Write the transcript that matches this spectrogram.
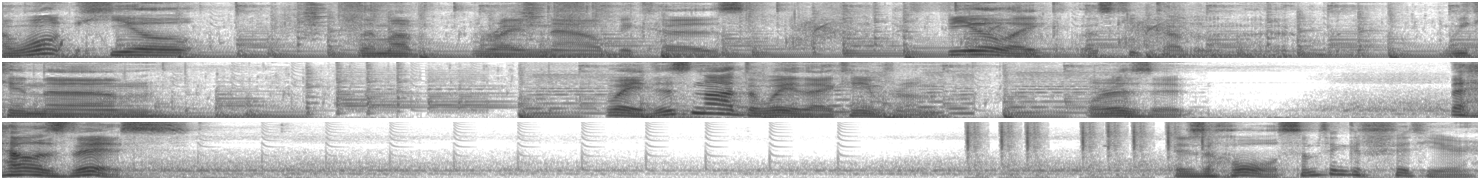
I won't heal them up right now because I feel like let's keep the we can um Wait, this is not the way that I came from. Or is it? The hell is this? There's a hole. Something could fit here.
